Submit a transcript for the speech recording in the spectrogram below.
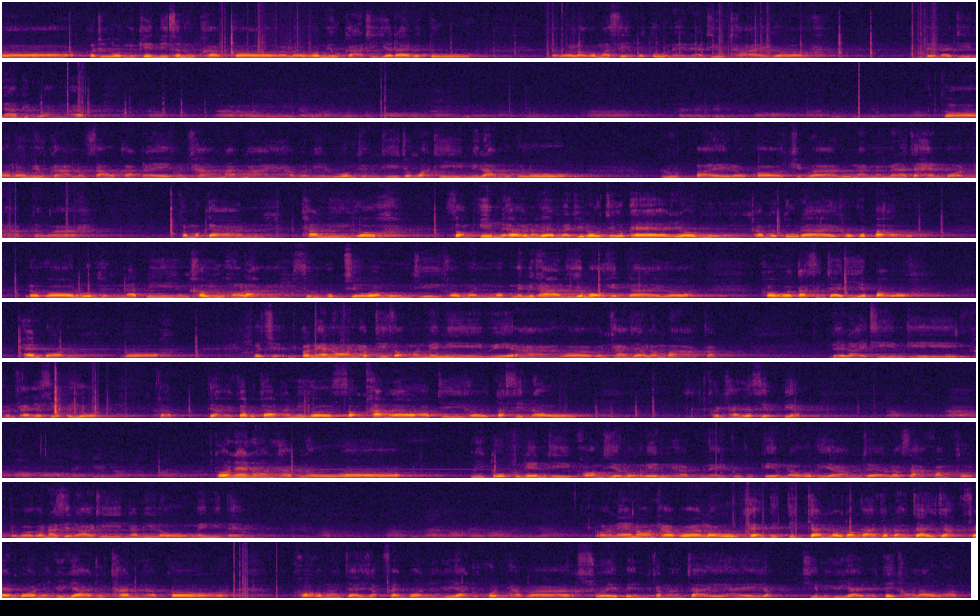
ก็ก็ถือว่าเป็นเกมที่สนุกครับ ก็เราก็มีโอกาสที่จะได้ประตู แต่ว่าเราก็มาเสียประตูในนาทีสุดท้ายก็เป็นอะไรที่น่าผิดหวังครับครับอ่าวันนี้มีจังหวะจบสกอร์ค่อนข้างเยอะครับผมอ่าแต่ไม่เป็นสกอร์อ่าวันนี้เป็นไงบ้างก็เรามีโอกาสเราสร้างโอกาสได้ค่อนข้างมากมายครับวันนี้รวมถึงที่จังหวะที่มิลานบูโบโลหลุดไปเราก็คิดว่าลูกนั้นมันไม่น่าจะแฮนด์บอลนะครับ แต่ว่ากรรมการท่านนี้ก็สองเกมแล้วตั้งแต่แมตช์ที่เราเจอแพ้ที่เราหมุ่งทำประตูได้เขาก็เป่า แล้วก็รวมถึงนัดนี้ซึ่งเขาอยู่ข้างหลัง ซึ่งผมเชื่อว่ามุมที่เขามันไม่มีทางที่จะมองเห็นได้ก็เขาก็ตัดสินใจที่จะเป่าแฮนด์บอลก็ก็เชื่อก็แน่นอนครับที่สองมันไม่มี VAR ก็ค่อนข้างจะลำบากกับหลาย ๆ ทีมที่ค่อนข้างจะเสียประโยชน์กับจากกรรมการท่านนี้ก็สองครั้งแล้วครับ ที่เขาตัดสินเราค่อนข้างจะเสียเปรียบครับอ่าความพร้อมในเกมนัดถัดไปครับก็แน่นอนครับเราก็ มีตัวผู้เล่นที่พร้อมที่จะลงเล่นครับในทุกๆเกมเราก็พยายามจะรักษาความสด แต่ว่าก็น่าเสียดายที่นัดนี้เราไม่มีแต้มก็แน่นอนครับว่าเราแข่งติดๆกันเราต้องการกำลังใจจากแฟนบอลอยุยาทุกท่านครับ ก็ขอกำลังใจจากแฟนบอลอยุยาทุกคนครับว่าช่วยเป็นกำลังใจให้กับทีมอยุยาในเต็ดของเราครับ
